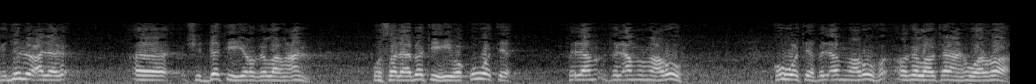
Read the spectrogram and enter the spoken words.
يدل على آه، شدته رضي الله عنه وصلابته وقوته في الأمر المعروف. قوته في الأمر المعروف رضي الله تعالى عنه وأرضاه.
